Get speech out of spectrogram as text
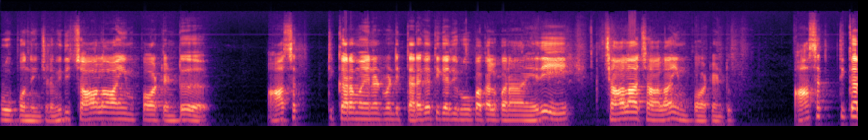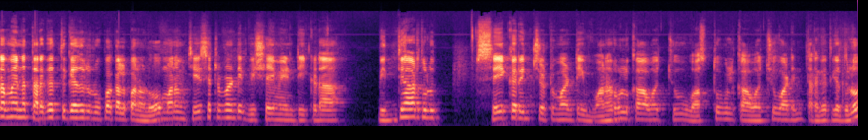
రూపొందించడం. ఇది చాలా ఇంపార్టెంట్. ఆసక్తికరమైనటువంటి తరగతి గది రూపకల్పన అనేది చాలా చాలా ఇంపార్టెంట్. ఆసక్తికరమైన తరగతి గదుల రూపకల్పనలో మనం చేసేటటువంటి విషయం ఏంటి? ఇక్కడ విద్యార్థులు సేకరించేటువంటి వనరులు కావచ్చు వస్తువులు కావచ్చు వాటిని తరగతి గదిలో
